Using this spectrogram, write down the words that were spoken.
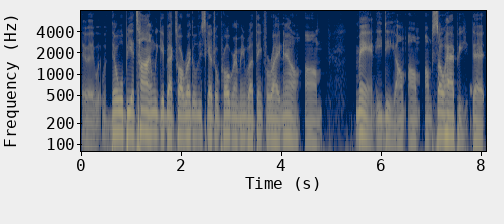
uh, there will be a time we get back to our regularly scheduled programming, but I think for right now, um, man, Ed, I'm I'm I'm so happy that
